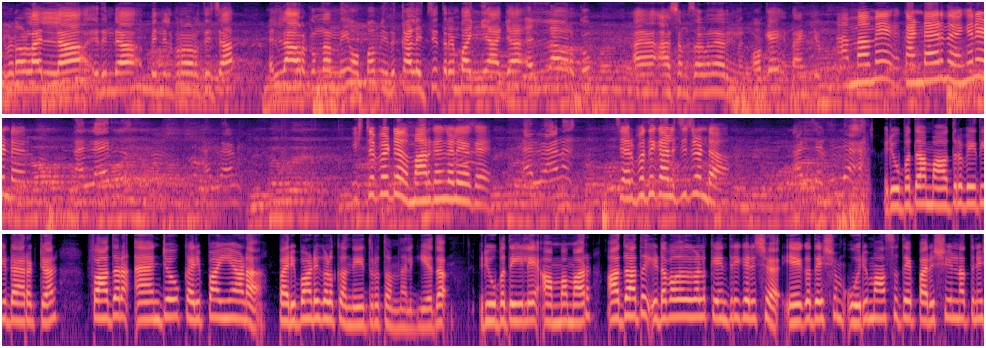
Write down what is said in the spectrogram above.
ഇവിടെ ഉള്ള എല്ലാ ഇതിന്റെ പിന്നിൽ പ്രവർത്തിച്ച എല്ലാവർക്കും നന്ദി. ഒപ്പം ഇത് കളിച്ച് ഇത്രയും ഭംഗിയാക്കിയ എല്ലാവർക്കും ആശംസകൾ നേരുന്നു. ഓക്കെ? താങ്ക് യു അമ്മാമേ കണ്ടായിരുന്നു? എങ്ങനെയുണ്ടായിരുന്നു? ഇഷ്ടപ്പെട്ടോ മാർഗംകളിയൊക്കെ ചെറുപ്പത്തിൽ കളിച്ചിട്ടുണ്ടോ? രൂപത മാതൃവേദി ഡയറക്ടർ ഫാദർ ആൻഡോ കരിപ്പായിയാണ് പരിപാടികൾക്ക് നേതൃത്വം നൽകിയത്. രൂപതയിലെ അമ്മമാർ അതാത് ഇടവകകൾ കേന്ദ്രീകരിച്ച് ഏകദേശം ഒരു മാസത്തെ പരിശീലനത്തിന്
